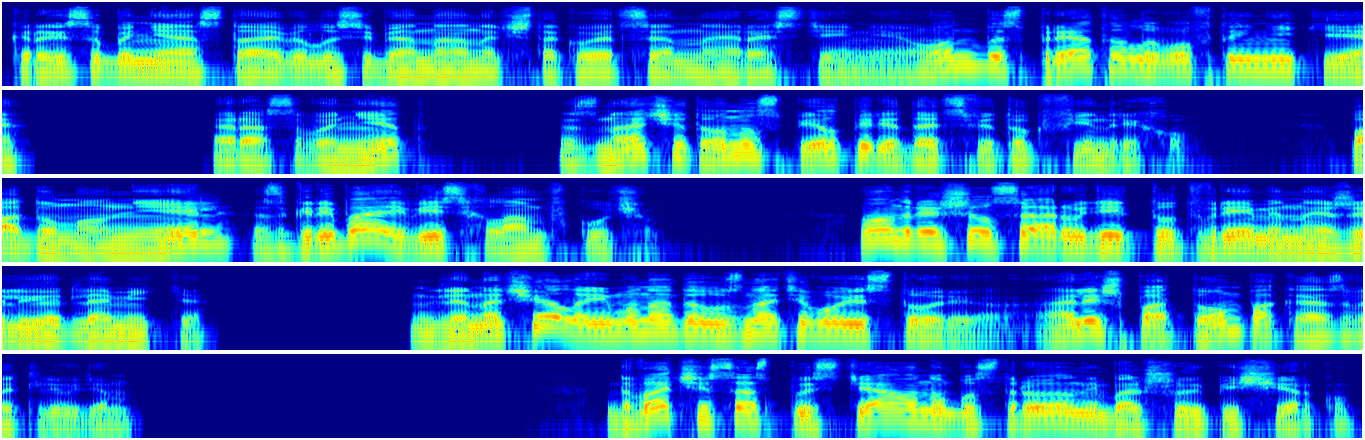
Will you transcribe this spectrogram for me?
Крыса бы не оставила себя на ночь такое ценное растение, он бы спрятал его в тайнике. Раз его нет, значит, он успел передать цветок Финриху. Подумал Ниэль, сгребая весь хлам в кучу. Он решил соорудить тут временное жилье для Микки. Для начала ему надо узнать его историю, а лишь потом показывать людям. Два часа спустя он обустроил небольшую пещерку.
